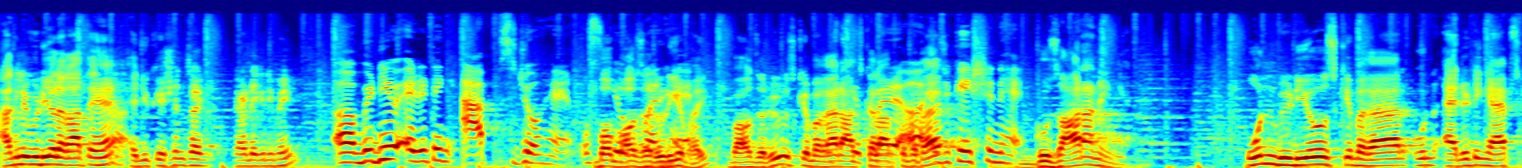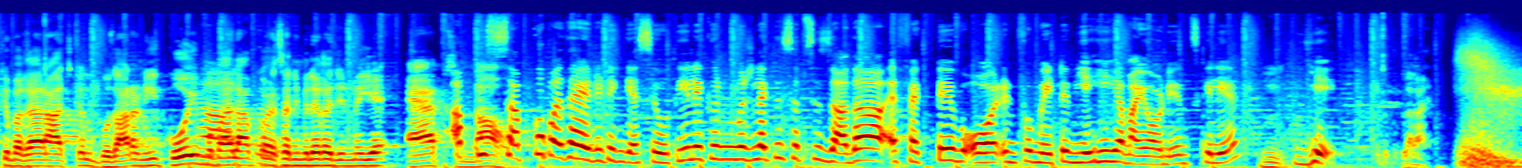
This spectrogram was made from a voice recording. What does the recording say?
अगली वीडियो लगाते हैं एजुकेशन कैटेगरी में वीडियो एडिटिंग एप्स जो हैं बहुत ज़रूरी है भाई बहुत ज़रूरी उसके बगैर आजकल आपको पता है एजुकेशन है। गुजारा नहीं है। उन वीडियोस के बगैर उन एडिटिंग एप्स के बगैर आजकल गुजारा नहीं कोई हाँ, मोबाइल आपको तो- ऐसा नहीं मिलेगा जिनमें ये एप्स अब ना तो सबको पता है एडिटिंग कैसे होती है लेकिन मुझे लगता है सबसे ज़्यादा इफ़ेक्टिव और इन्फॉर्मेटिव यही है हमारे ऑडियंस के लिए। हम्म। ये। लगाएँ।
